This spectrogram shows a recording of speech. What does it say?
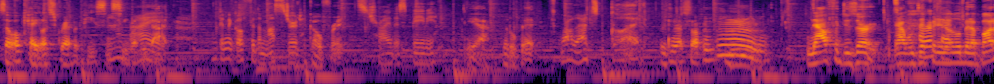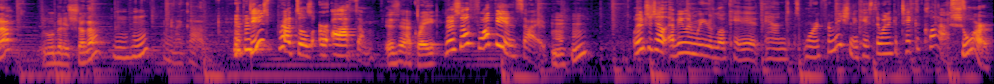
So okay, let's grab a piece and see what we Right. got. I'm gonna go for the mustard. Go for it. Let's try this baby. Yeah, a little bit. Wow, that's good. Isn't that something? Mm. Now for dessert. now we'll dip it in a little bit of butter, a little bit of sugar. Mm-hmm. Oh my god. These pretzels are awesome. Isn't that great? They're so fluffy inside. Mm-hmm. Why don't you tell everyone where you're located and more information in case they want to take a class? Sure.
